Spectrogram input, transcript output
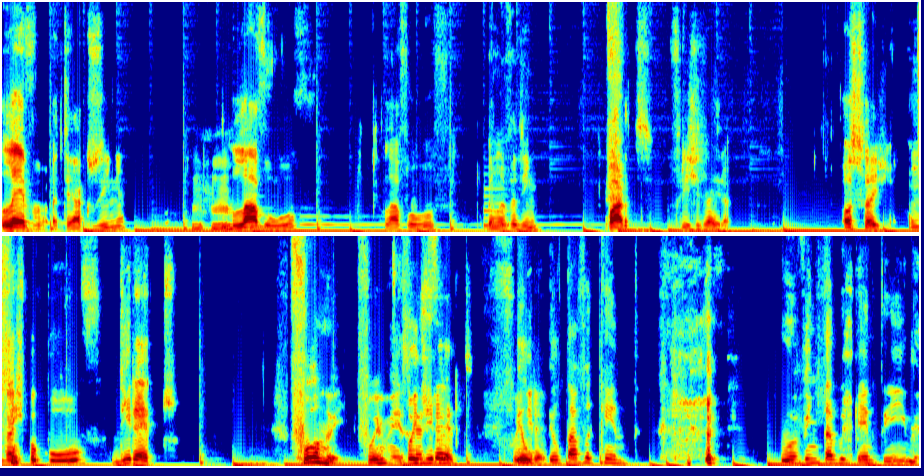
leva até à cozinha, Uhum. lava o ovo, lava o ovo, bem lavadinho, parte, frigideira. Ou seja, um gajo pôr o ovo direto. Foi, foi mesmo. Foi Esse direto. Foi Ele estava quente. o ovinho estava quente ainda.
